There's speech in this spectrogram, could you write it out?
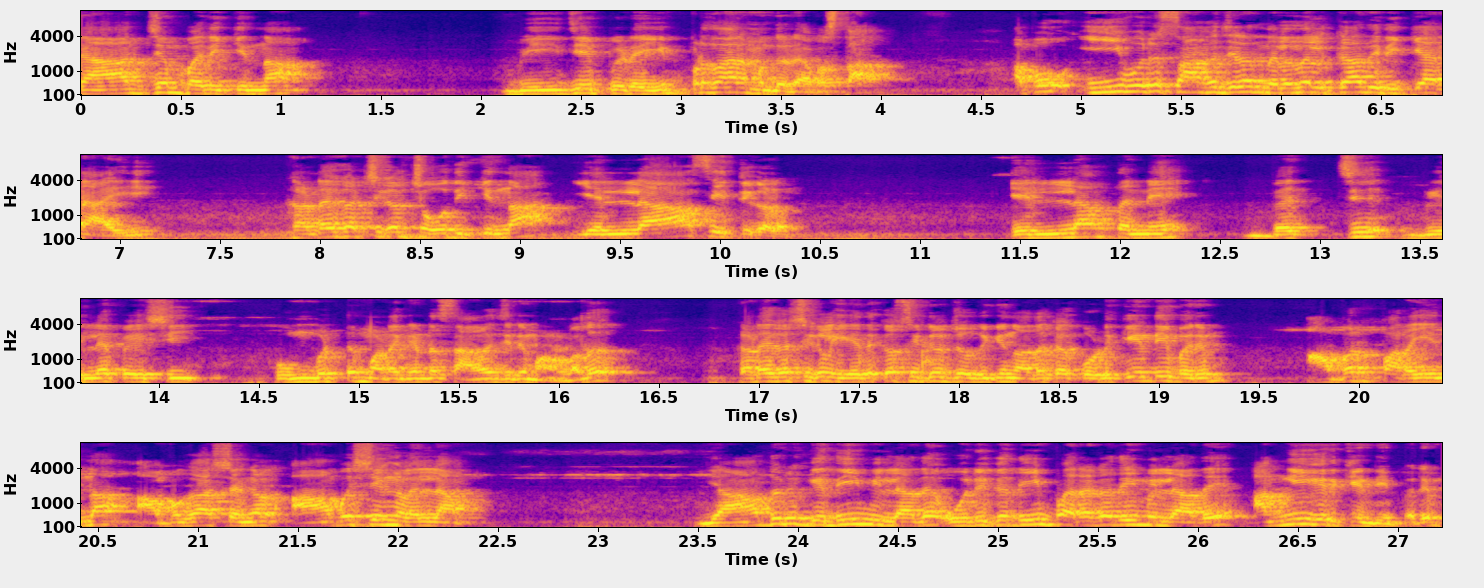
രാജ്യം ഭരിക്കുന്ന ബി ജെ പിയുടെയും പ്രധാനമന്ത്രിയുടെ അവസ്ഥ. അപ്പോൾ ഈ ഒരു സാഹചര്യം നിലനിൽക്കാതിരിക്കാനായി ഘടകകക്ഷികൾ ചോദിക്കുന്ന എല്ലാ സീറ്റുകളും എല്ലാം തന്നെ വെച്ച് വിലപേശി കുമ്പിട്ട് മടങ്ങേണ്ട സാഹചര്യമാണുള്ളത്. ഘടകകക്ഷികൾ ഏതൊക്കെ സീറ്റുകൾ ചോദിക്കുന്നു അതൊക്കെ കൊടുക്കേണ്ടി വരും. അവർ പറയുന്ന അവകാശങ്ങൾ ആവശ്യങ്ങളെല്ലാം യാതൊരു ഗതിയും ഇല്ലാതെ ഒരു ഗതിയും പരഗതിയും ഇല്ലാതെ അംഗീകരിക്കേണ്ടി വരും.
